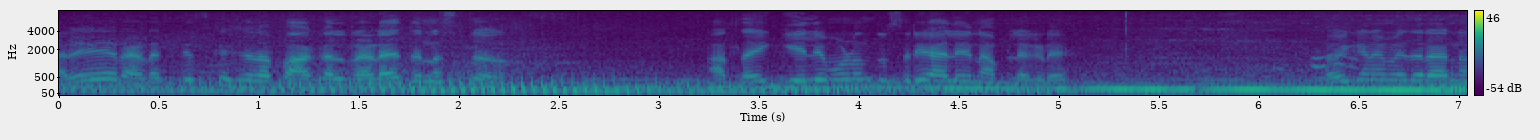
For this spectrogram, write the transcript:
अरे रडायतेच कशाला पागल? रडायचं नसतं. आता एक गेले म्हणून दुसरी आली ना आपल्याकडे. होय की नाही मित्रांनो?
